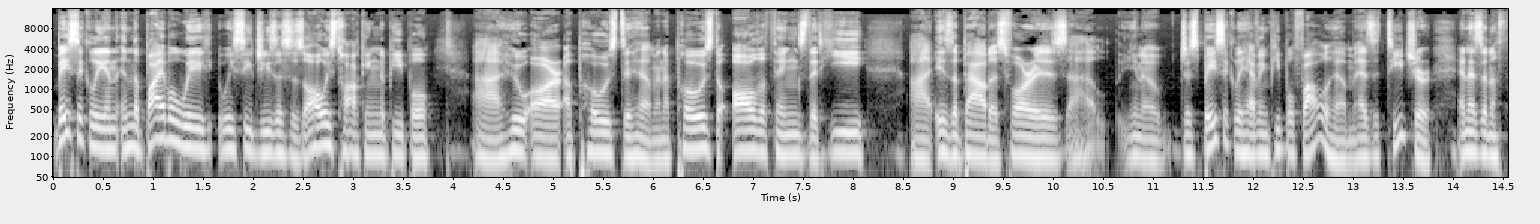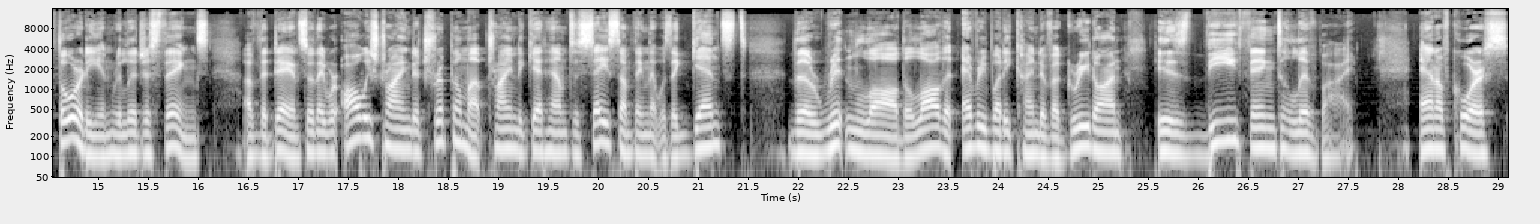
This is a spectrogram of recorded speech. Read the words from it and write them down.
basically, in, in the Bible, we, we see Jesus is always talking to people uh, who are opposed to him and opposed to all the things that he uh, is about, as far as, uh, you know, just basically having people follow him as a teacher and as an authority in religious things of the day. And so they were always trying to trip him up, trying to get him to say something that was against the written law, the law that everybody kind of agreed on is the thing to live by. And of course,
